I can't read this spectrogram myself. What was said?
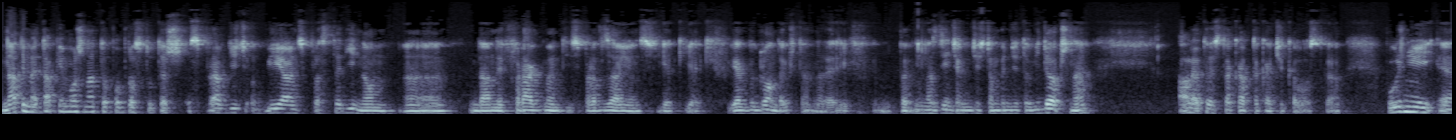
E, Na tym etapie można to po prostu też sprawdzić, odbijając plasteliną e, dany fragment i sprawdzając, jak, jak, jak wygląda już ten relief. Pewnie na zdjęciach gdzieś tam będzie to widoczne ale to jest taka, taka ciekawostka. Później e,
